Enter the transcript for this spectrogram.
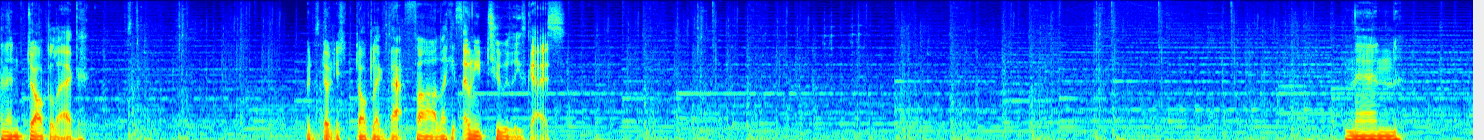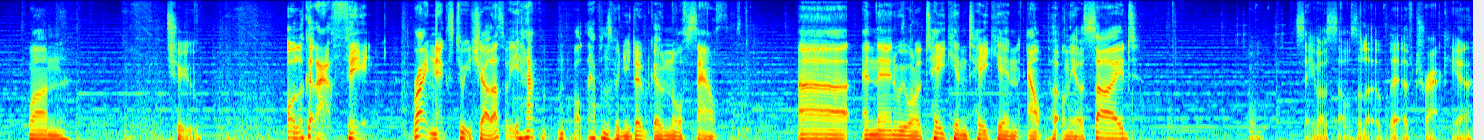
and then dog leg. We don't need to dog leg that far. Like, it's only two of these guys. And then one, two. Oh, look at that fit. Right next to each other. That's what, you happen, what happens when you don't go north-south. Uh, and then we want to take in, take in, output on the other side. We'll save ourselves a little bit of track here.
